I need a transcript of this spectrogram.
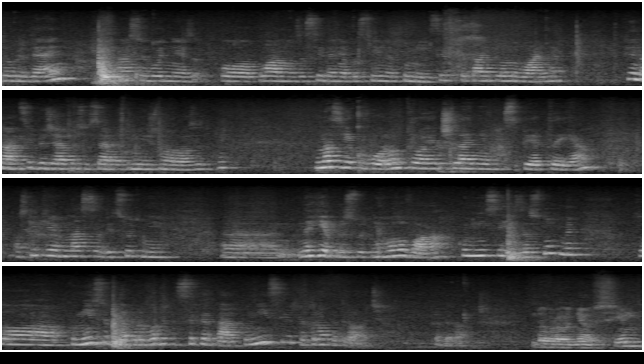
Добрий день. У нас сьогодні по плану засідання постійної комісії з питань планування, фінансів, бюджету, соціально-економічного розвитку. У нас є кворум, троє членів з п'яти. Оскільки в нас відсутні, е, не є присутній голова комісії і заступник, то комісію буде проводити секретар комісії Петро Петрович. Федорович. Доброго дня всім.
